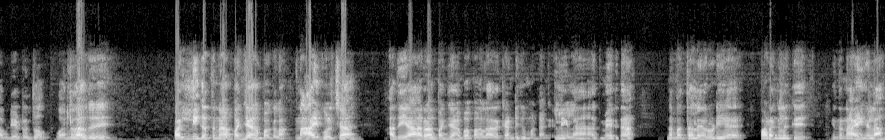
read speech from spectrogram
அப்படின்றதும் வரலாறு. அதாவது பள்ளி கத்துனா பஞ்சாங்கம் பார்க்கலாம். நாய் கொலைச்சா அது யாரோ பஞ்சாங்கம் பார்ப்பாங்களா? அதை கண்டுக்க மாட்டாங்க. இல்லைங்களா? அது மாரி தான் நம்ம தலைவருடைய படங்களுக்கு இந்த நாய்கள்லாம்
